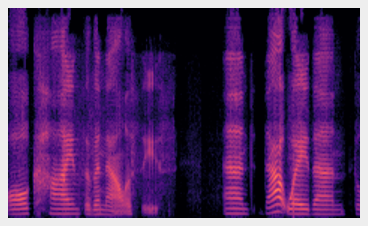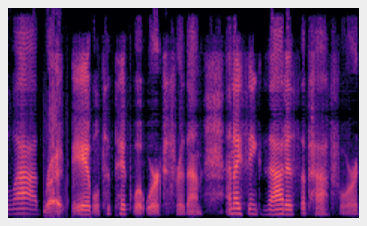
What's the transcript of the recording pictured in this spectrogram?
all kinds of analyses. And that way then the lab right. will be able to pick what works for them. And I think that is the path forward.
